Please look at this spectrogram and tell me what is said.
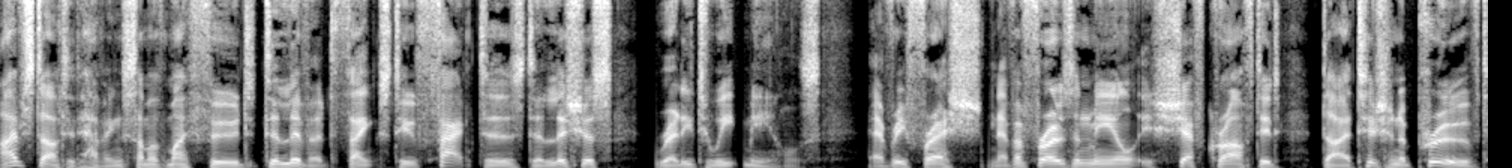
I've started having some of my food delivered thanks to Factor's delicious, ready to eat meals. Every fresh, never frozen meal is chef crafted, dietitian approved,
